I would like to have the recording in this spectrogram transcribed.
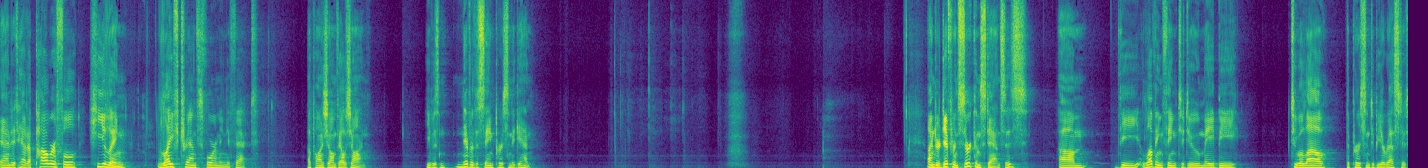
And it had a powerful healing life transforming effect upon Jean Valjean. He was never the same person again. Under different circumstances, um, the loving thing to do may be to allow the person to be arrested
